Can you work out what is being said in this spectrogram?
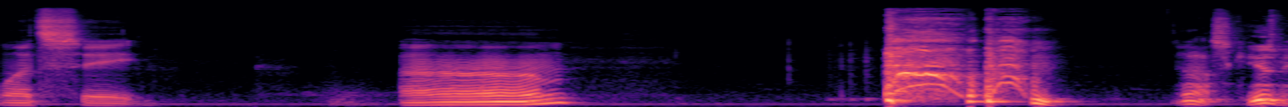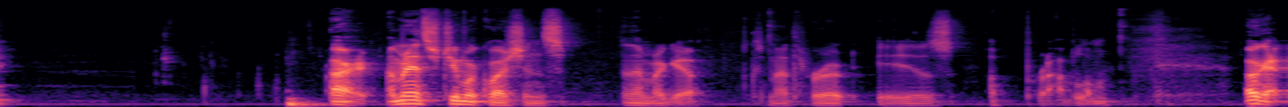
Let's see. Um. oh, excuse me. All right, I'm gonna answer two more questions and then I'm gonna go because my throat is a problem. Okay.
